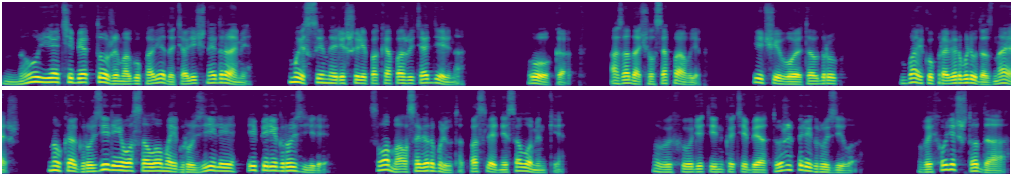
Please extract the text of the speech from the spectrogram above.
«Ну, я тебе тоже могу поведать о личной драме. Мы с сыном решили пока пожить отдельно». «О как!» – озадачился Павлик. «И чего это вдруг?» «Байку про верблюда знаешь? Ну как грузили его соломой, грузили и перегрузили. Сломался верблюд от последней соломинки». «Выходит, Инка тебя тоже перегрузила?» «Выходит, что да.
